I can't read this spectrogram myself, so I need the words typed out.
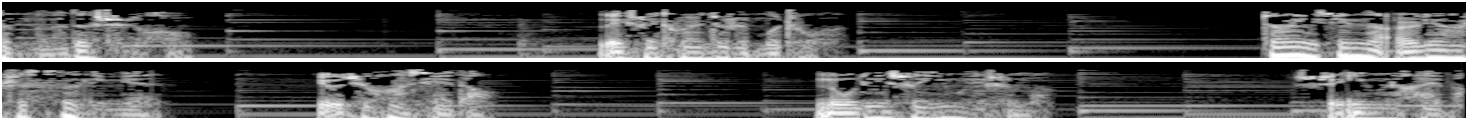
怎么了”的时候，泪水突然就忍不住了。张艺兴的《二零二十四》里面有句话写道：“努力是因为什么？是因为害怕，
